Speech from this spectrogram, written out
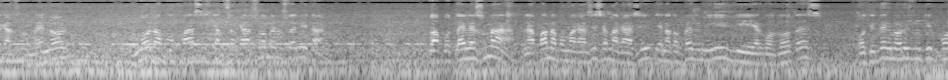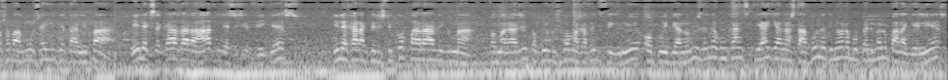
εργαζομένων μόνο αποφάσεις για τους εργαζόμενους δεν ήταν. Το αποτέλεσμα να πάμε από μαγαζί σε μαγαζί και να το παίζουν οι ίδιοι οι εργοδότες ότι δεν γνωρίζουν τι, πόσο βαθμούς έχει κτλ. Είναι ξεκάθαρα άθλιες οι συνθήκες. Είναι χαρακτηριστικό παράδειγμα το μαγαζί το οποίο βρισκόμαστε αυτή τη στιγμή, όπου οι διανομής δεν έχουν καν σκιά για να σταθούν την ώρα που περιμένουν παραγγελίες,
